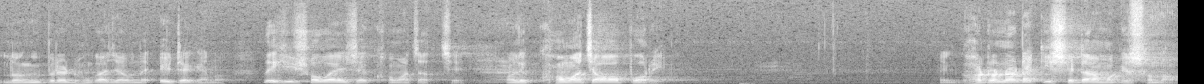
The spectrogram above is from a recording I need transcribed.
লঙ্গি পরে ঢোকা যাবে না, এটা কেন? দেখি সবাই এসে ক্ষমা চাচ্ছে। মানে ক্ষমা চাওয়া পরে। ঘটনাটা কি সেটা আমাকে শোনাও।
